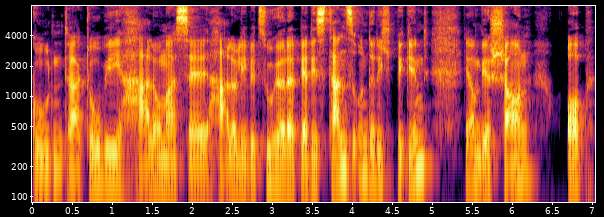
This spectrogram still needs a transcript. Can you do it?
Guten Tag, Tobi. Hallo, Marcel. Hallo, liebe Zuhörer. Der Distanzunterricht beginnt. Ja, und wir schauen, ob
